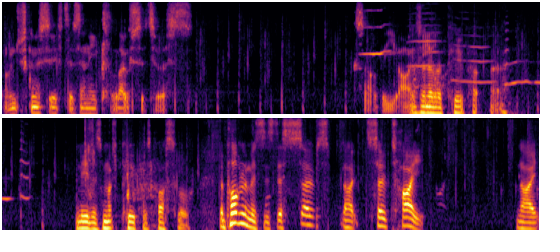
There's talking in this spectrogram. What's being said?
but I'm just going to see if there's any closer to us. Because that'll be There's another poop up there. Need as much poop as possible. The problem is, is they're so like so tight, like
